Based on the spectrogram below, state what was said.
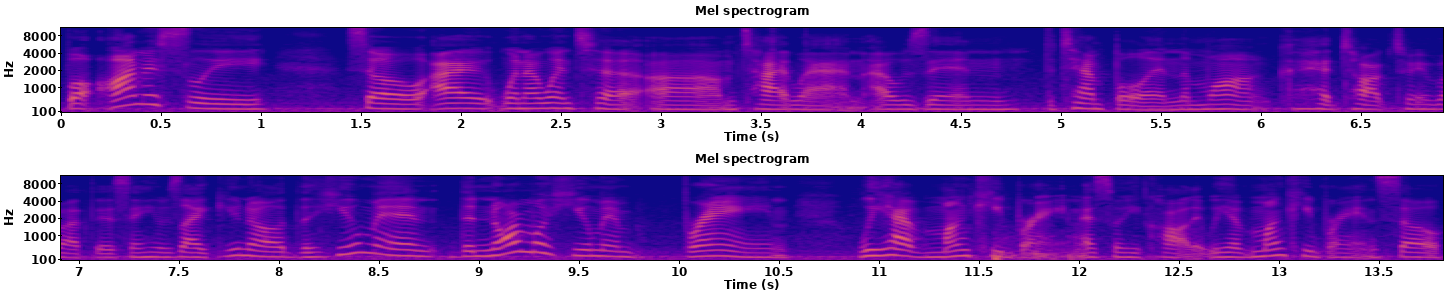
But honestly, so I when I went to um, Thailand, I was in the temple, and the monk had talked to me about this, and he was like, you know, the human, the normal human brain, we have monkey brain. That's what he called it. We have monkey brain. So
